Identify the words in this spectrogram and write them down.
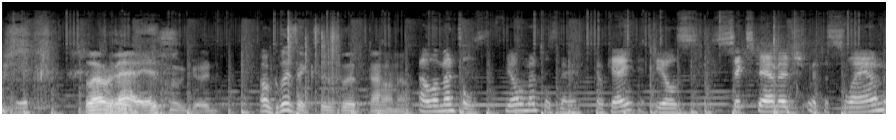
Whoever that is. Oh, good. Oh, Glizzix is the. I don't know. Elementals. The elemental's name. Okay, it deals 6 damage with the slam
